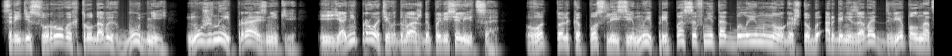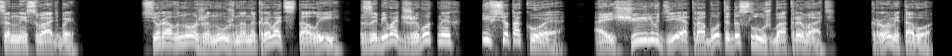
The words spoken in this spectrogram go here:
среди суровых трудовых будней нужны праздники, и я не против дважды повеселиться. Вот только после зимы припасов не так было и много, чтобы организовать две полноценные свадьбы. Все равно же нужно накрывать столы, забивать животных и все такое. А еще и людей от работы до службы отрывать. Кроме того,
